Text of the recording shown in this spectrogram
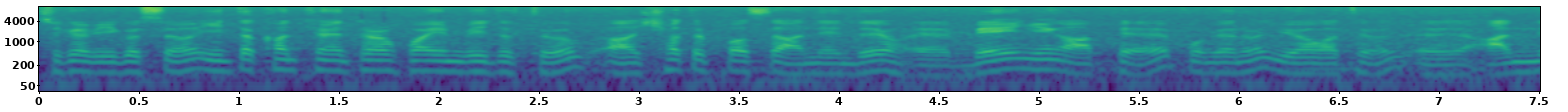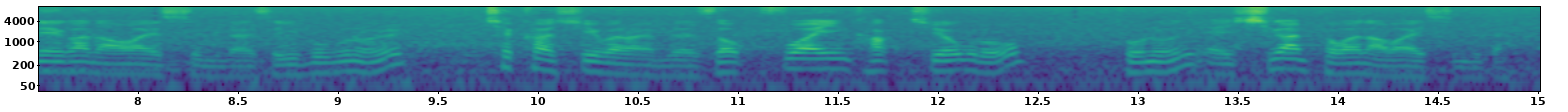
지금 이것은 인터컨티넨탈 화인 리조트 아, 셔틀버스 안내인데요. 예, 메인윙 앞에 보면은 이와 같은 예, 안내가 나와 있습니다. 그래서 이 부분을 체크하시기 바랍니다. 그래서 후아인 각 지역으로 도는 예, 시간표가 나와 있습니다.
